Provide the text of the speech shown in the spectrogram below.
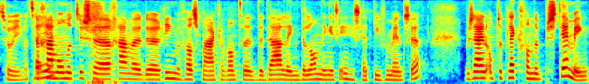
Sorry, wat Dan zei gaan we ondertussen gaan we de riemen vastmaken, want de, de daling, de landing is ingezet, lieve mensen. We zijn op de plek van de bestemming.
